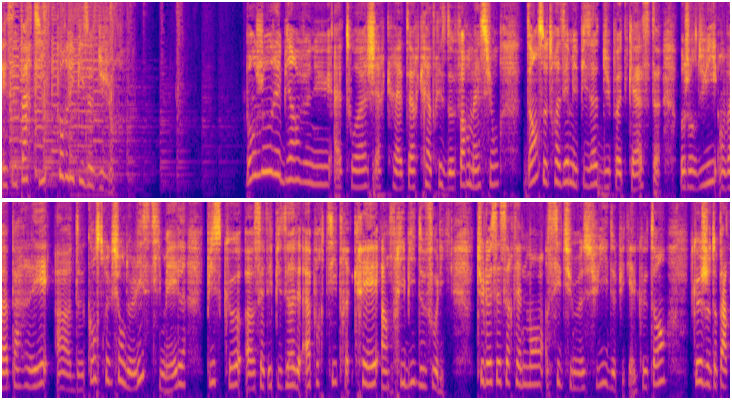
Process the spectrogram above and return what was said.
et c'est parti pour l'épisode du jour. Bonjour et bienvenue à toi, cher créateur, créatrice de formation, dans ce troisième épisode du podcast. Aujourd'hui, on va parler euh, de construction de liste email, puisque euh, cet épisode a pour titre créer un freebie de folie. Tu le sais certainement si tu me suis depuis quelque temps, que je te parle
